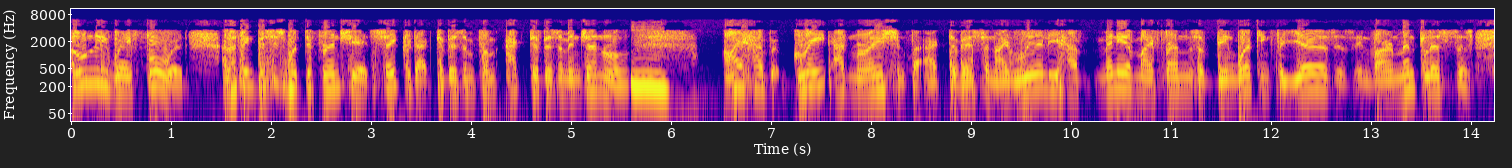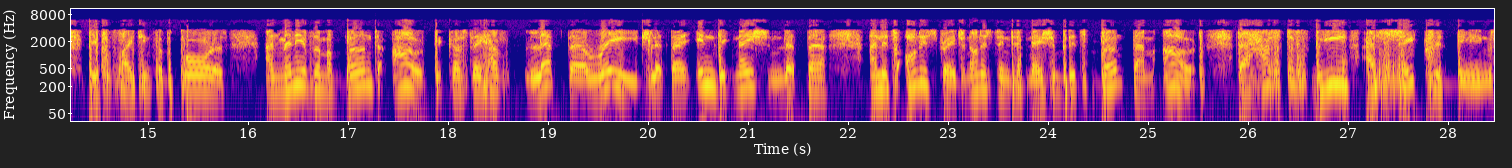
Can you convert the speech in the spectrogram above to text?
only way forward. And I think this is what differentiates sacred activism from activism in general. Mm. I have great admiration for activists, and I really have. Many of my friends have been working for years as environmentalists, as people fighting for the poor, as, and many of them are burnt out because they have let their rage, let their indignation, let their, and it's honest rage and honest indignation, but it's burnt them out. There has to, we as sacred beings,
